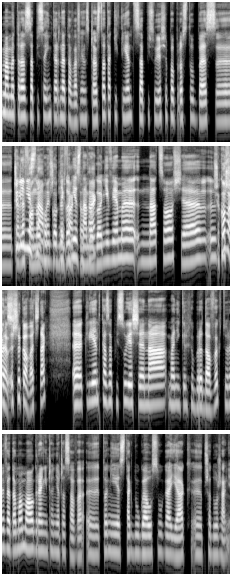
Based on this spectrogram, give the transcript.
Mamy teraz zapisy internetowe, więc często taki klient zapisuje się po prostu bez e, Czyli telefonu nie znamy go facto, nie znamy tak? go, nie wiemy na co się e, Szykować. pisze- szykować tak? E, Klientka zapisuje się na manikir hybrydowy, który wiadomo ma ograniczenia czasowe. E, To nie jest tak długa usługa jak e, przedłużanie.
